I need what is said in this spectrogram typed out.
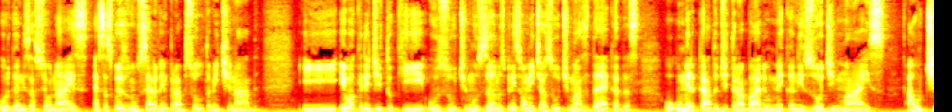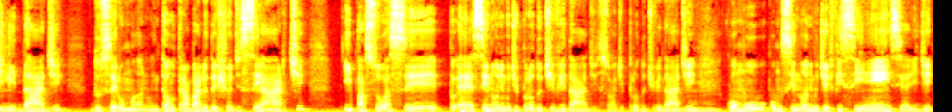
organizacionais, essas coisas não servem para absolutamente nada. E eu acredito que os últimos anos, principalmente as últimas décadas, o, o mercado de trabalho mecanizou demais a utilidade do ser humano. Então o trabalho deixou de ser arte e passou a ser é, sinônimo de produtividade, só de produtividade uhum. como, como sinônimo de eficiência e de,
